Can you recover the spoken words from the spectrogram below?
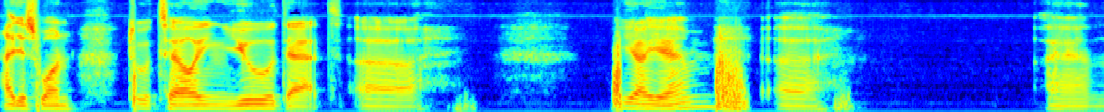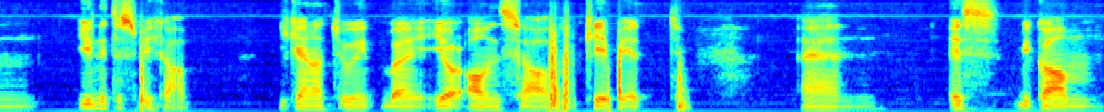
I just want to telling you that uh, here I am, uh, and you need to speak up. You cannot do it by your own self. Keep it, and it's become.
